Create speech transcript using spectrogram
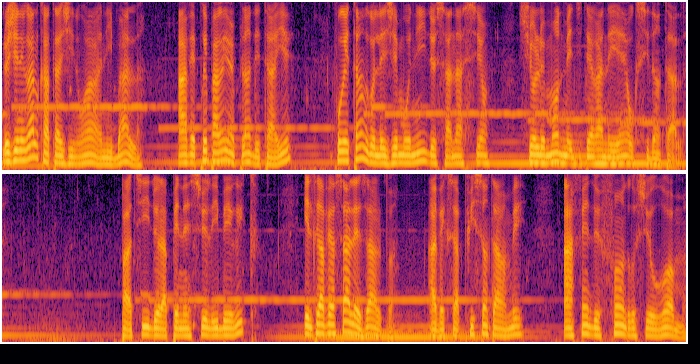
Le général carthaginois Hannibal avait préparé un plan détaillé pour étendre l'hégémonie de sa nation sur le monde méditerranéen occidental. Parti de la péninsule ibérique, il traversa les Alpes avec sa puissante armée afin de fondre sur Rome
